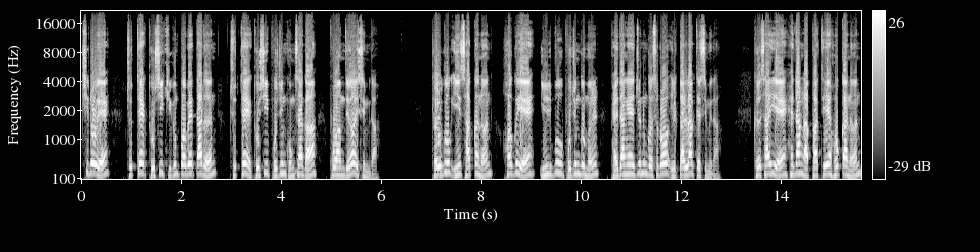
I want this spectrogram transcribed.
7호에 주택도시기금법에 따른 주택도시보증공사가 포함되어 있습니다. 결국 이 사건은 허그의 일부 보증금을 배당해 주는 것으로 일단락됐습니다. 그 사이에 해당 아파트의 호가는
